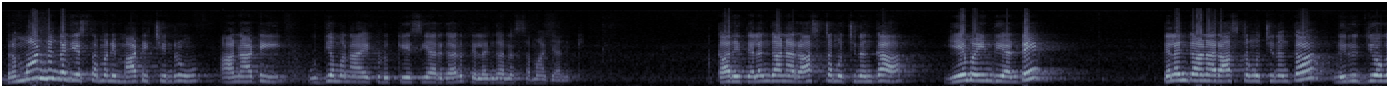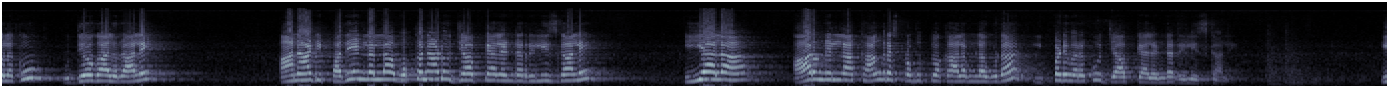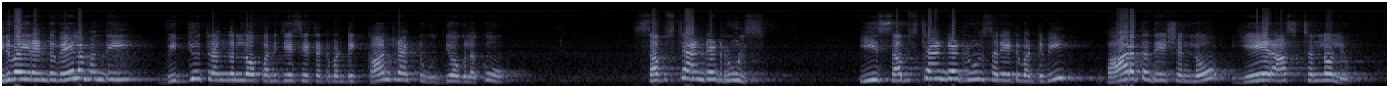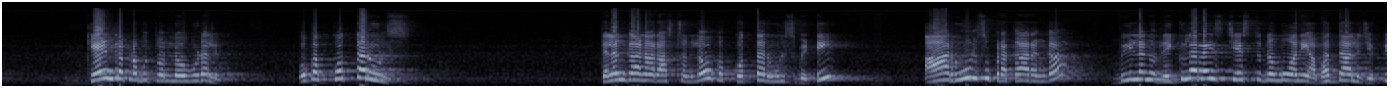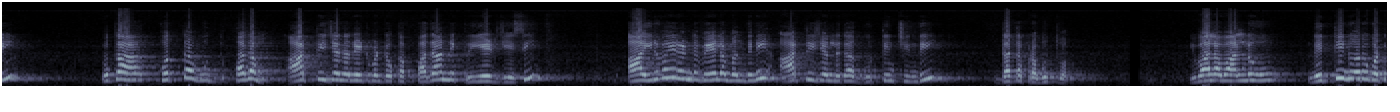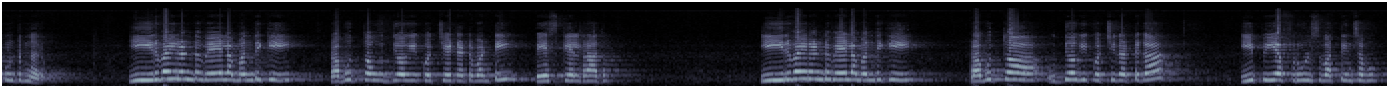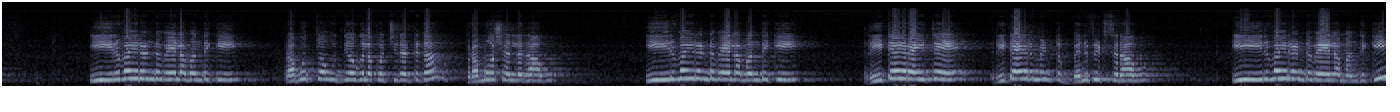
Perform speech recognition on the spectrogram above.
బ్రహ్మాండంగా చేస్తామని మాటిచ్చిండ్రు ఆనాటి ఉద్యమ నాయకుడు కేసీఆర్ గారు తెలంగాణ సమాజానికి. కానీ తెలంగాణ రాష్ట్రం వచ్చినాక ఏమైంది అంటే తెలంగాణ రాష్ట్రం వచ్చినాక నిరుద్యోగులకు ఉద్యోగాలు రాలే ఆనాటి పదేళ్ళల్లా ఒక్కనాడు జాబ్ క్యాలెండర్ రిలీజ్ కాలే ఇవాళ ఆరు నెలల కాంగ్రెస్ ప్రభుత్వ కాలంలో కూడా ఇప్పటి వరకు జాబ్ క్యాలెండర్ రిలీజ్ కాలే. ఇరవై రెండు వేల మంది విద్యుత్ రంగంలో పనిచేసేటటువంటి కాంట్రాక్టు ఉద్యోగులకు సబ్ స్టాండర్డ్ రూల్స్. ఈ సబ్స్టాండర్డ్ రూల్స్ అనేటువంటివి భారతదేశంలో ఏ రాష్ట్రంలో లేవు. కేంద్ర ప్రభుత్వంలో కూడా లేవు. ఒక కొత్త రూల్స్. తెలంగాణ రాష్ట్రంలో ఒక కొత్త రూల్స్ పెట్టి ఆ రూల్స్ ప్రకారంగా వీళ్ళను రెగ్యులరైజ్ చేస్తున్నాము అని అబద్ధాలు చెప్పి ఒక కొత్త ఉద్- పదం ఆర్టిజన్ అనేటువంటి ఒక పదాన్ని క్రియేట్ చేసి ఆ ఇరవై రెండు వేల మందిని ఆర్టిజన్లుగా గుర్తించింది గత ప్రభుత్వం. ఇవాళ వాళ్ళు నెత్తి నోరు కొట్టుకుంటున్నారు. ఈ ఇరవై రెండు వేల మందికి ప్రభుత్వ ఉద్యోగికి వచ్చేటటువంటి పే స్కేల్ రాదు. ఈ ఇరవై రెండు వేల మందికి ప్రభుత్వ ఉద్యోగికి వచ్చినట్టుగా ఈపీఎఫ్ రూల్స్ వర్తించవు. ఈ ఇరవై రెండు వేల మందికి ప్రభుత్వ ఉద్యోగులకు వచ్చినట్టుగా ప్రమోషన్లు రావు. ఈ ఇరవై రెండు వేల మందికి రిటైర్ అయితే రిటైర్మెంట్ బెనిఫిట్స్ రావు. ఈ ఇరవై రెండు వేల మందికి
